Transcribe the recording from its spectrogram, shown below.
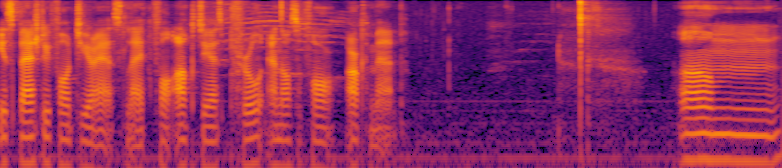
especially for GIS, like for ArcGIS Pro and also for ArcMap. Um,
